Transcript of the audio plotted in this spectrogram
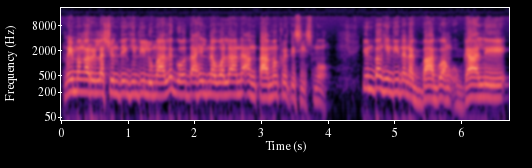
May mga relasyon ding hindi lumalago dahil nawala na ang tamang kritisismo. Yun bang hindi na nagbago ang ugali,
